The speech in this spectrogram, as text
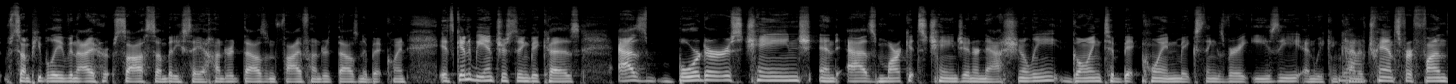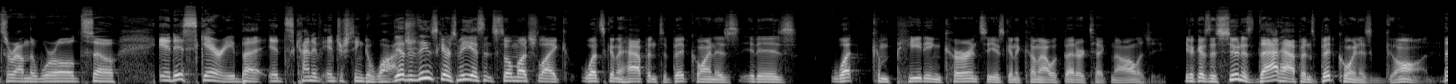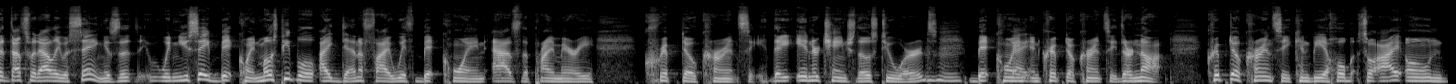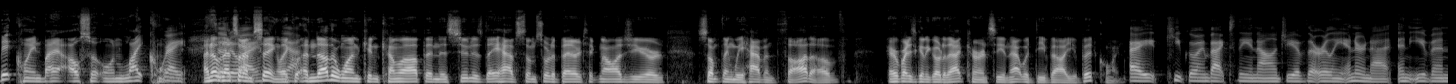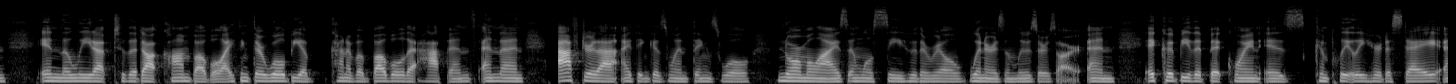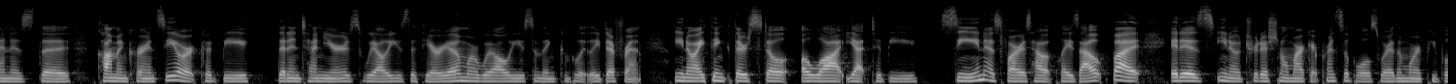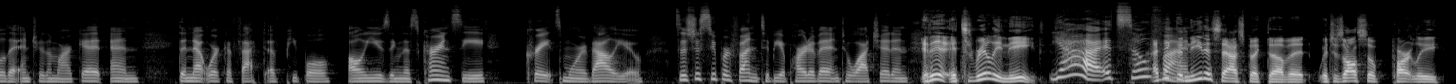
Some people even, I saw somebody say 100,000, 500,000 a Bitcoin. It's going to be interesting because as borders change and as markets change internationally, going to Bitcoin makes things very easy and we can kind of transfer funds around the world. So it is scary, but it's kind of interesting to watch. Yeah, the thing that scares me isn't so much like what's going to happen to Bitcoin as it is what competing currency is going to come out with better technology. You know, because as soon as that happens, Bitcoin is gone. But that's what Ali was saying is that when you say Bitcoin, most people identify with Bitcoin as the primary cryptocurrency. They interchange those two words, Bitcoin Mm-hmm. Right. and cryptocurrency. They're not. Cryptocurrency can be a whole so I own Bitcoin, but I also own Litecoin. Right. I know So that's what I'm saying. Like Yeah. another one can come up, and as soon as they have some sort of better technology or something we haven't thought of, everybody's going to go to that currency, and that would devalue Bitcoin. I keep going back to the analogy of the early internet and even in the lead up to the dot com bubble. I think there will be a kind of a bubble that happens. And then after that, I think is when things will normalize and we'll see who the real winners and losers are. And it could be that Bitcoin is completely here to stay and is the common currency, or it could be that in 10 years we all use Ethereum or we all use something completely different. You know, I think there's still a lot yet to be seen as far as how it plays out but it is you know traditional market principles where the more people that enter the market and the network effect of people all using this currency creates more value so it's just super fun to be a part of it and to watch it and It is. It's really neat. yeah it's so I fun think the neatest aspect of it, which is also partly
